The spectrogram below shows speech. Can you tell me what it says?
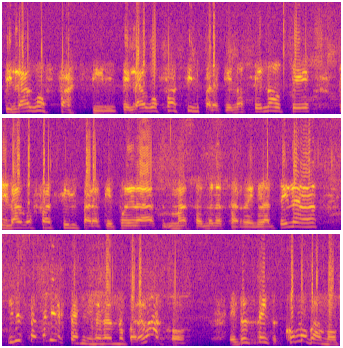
Te la hago fácil, te la hago fácil para que no se note, te la hago fácil para que puedas más o menos arreglártela, y de esa manera estás nivelando para abajo. Entonces, ¿cómo vamos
